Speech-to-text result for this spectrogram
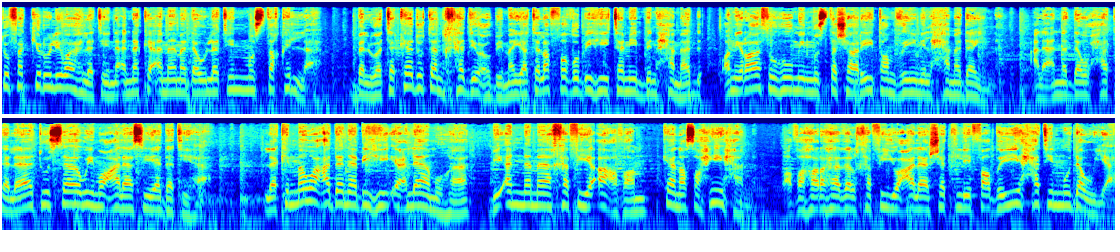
تفكر لوهلة أنك أمام دولة مستقلة. بل وتكاد تنخدع بما يتلفظ به تميم بن حمد وميراثه من مستشاري تنظيم الحمدين على أن الدوحة لا تساوم على سيادتها. لكن ما وعدنا به إعلامها بأن ما خفي أعظم كان صحيحا وظهر هذا الخفي على شكل فضيحة مدوية.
